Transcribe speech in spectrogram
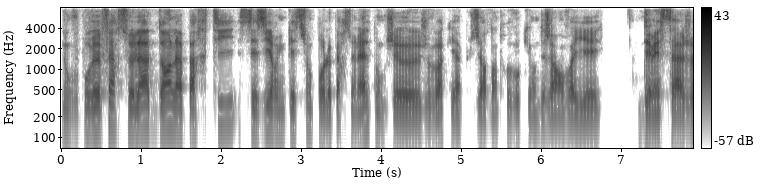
Donc vous pouvez faire cela dans la partie saisir une question pour le personnel. Donc je vois qu'il y a plusieurs d'entre vous qui ont déjà envoyé des messages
